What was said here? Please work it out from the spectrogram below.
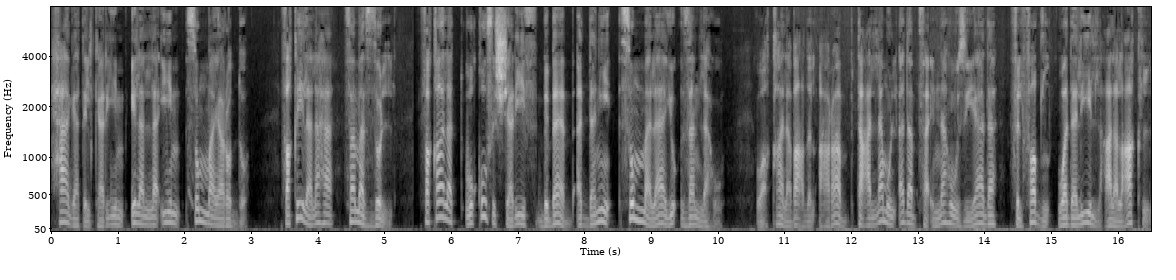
حاجة الكريم إلى اللئيم ثم يرده. فقيل لها فما الذل؟ فقالت وقوف الشريف بباب الدنيء ثم لا يؤذن له. وقال بعض الأعراب تعلموا الأدب فإنه زيادة في الفضل ودليل على العقل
